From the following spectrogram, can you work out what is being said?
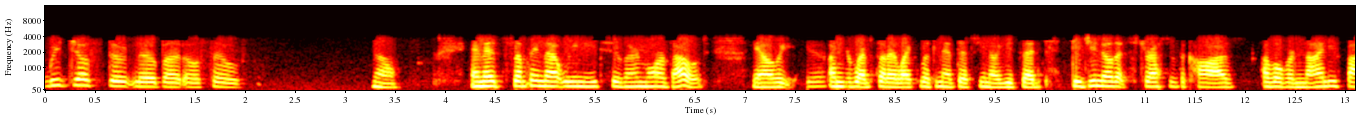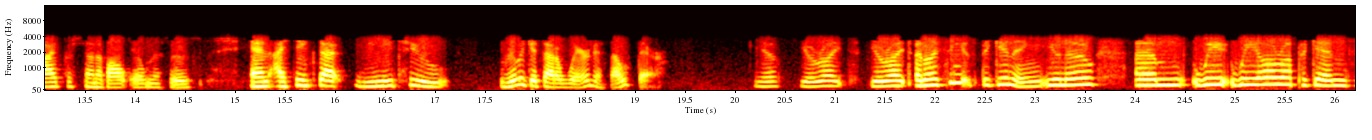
we just don't know about ourselves. No, and it's something that we need to learn more about. You know, we, yeah. on your website, I like looking at this. You know, you said, did you know that stress is the cause of over 95% of all illnesses? And I think that we need to really get that awareness out there. Yeah, you're right. You're right. And I think it's beginning, you know, um, we we are up against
